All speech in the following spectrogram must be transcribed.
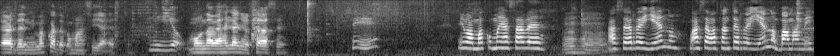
La verdad, ni me acuerdo cómo hacía esto. Y yo. Como una vez al año se hace. Sí. Mi mamá como ya sabe Ujú. hacer relleno, hace bastante relleno, va mami.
